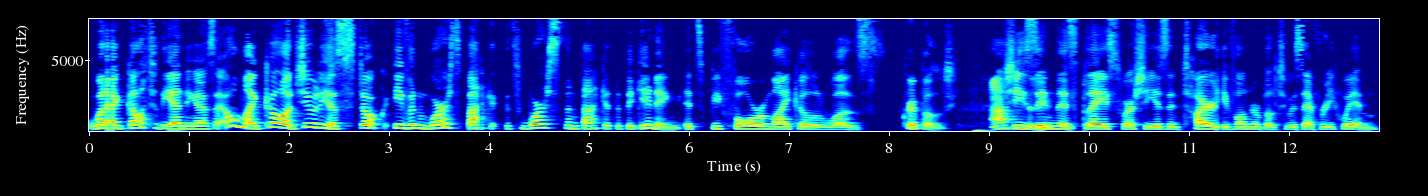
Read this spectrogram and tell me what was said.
when I got to the ending, I was like, "Oh my god, Julia's stuck even worse back. It's worse than back at the beginning. It's before Michael was crippled. Absolutely. She's in this place where she is entirely vulnerable to his every whim,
